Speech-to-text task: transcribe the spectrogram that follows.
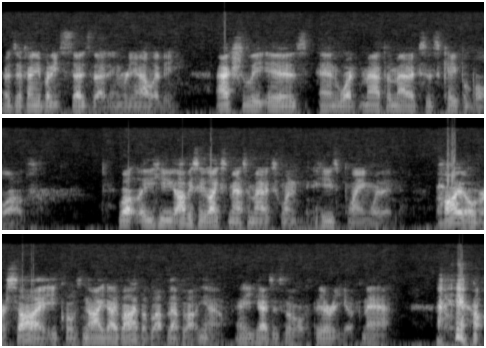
as if anybody says that in reality, actually is and what mathematics is capable of. Well, he obviously likes mathematics when he's playing with it. Pi over psi equals 9 blah blah blah blah blah, you know, and he has his little theory of math. you know,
